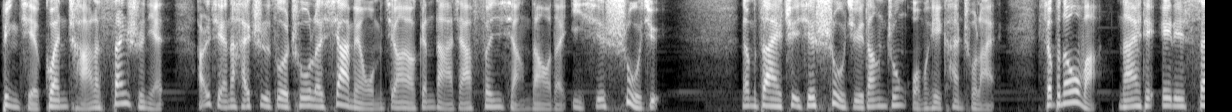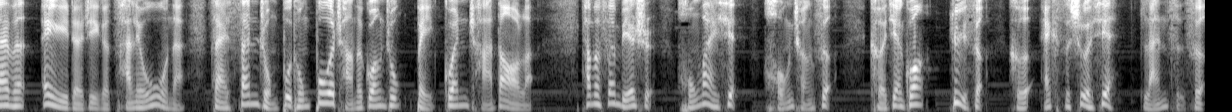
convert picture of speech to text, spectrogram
并且观察了三十年，而且呢还制作出了下面我们将要跟大家分享到的一些数据。那么在这些数据当中，我们可以看出来，Supernova 1987A 的这个残留物呢，在三种不同波长的光中被观察到了。它们分别是红外线红橙色、可见光绿色和 X 射线蓝紫色。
